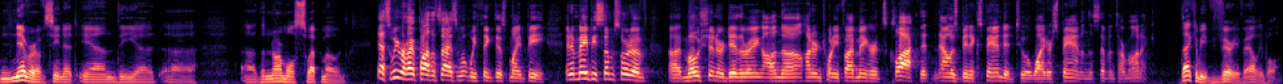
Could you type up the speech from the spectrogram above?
never have seen it in the uh, uh, uh the normal swept mode. Yeah, so we were hypothesizing what we think this might be. And it may be some sort of uh, motion or dithering on the 125 megahertz clock that now has been expanded to a wider span on the seventh harmonic. That can be very valuable.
